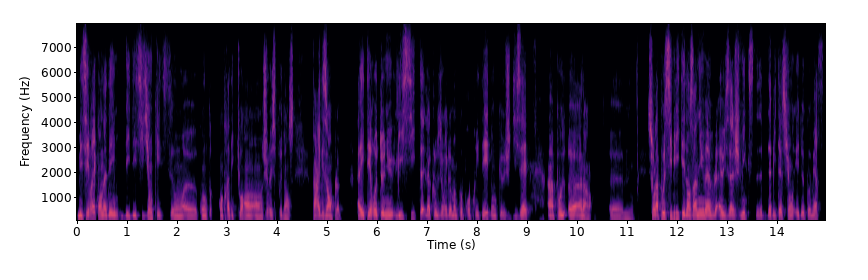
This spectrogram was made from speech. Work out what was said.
Mais c'est vrai qu'on a des, des, décisions qui sont euh, contre, contradictoires en, en jurisprudence. Par exemple, a été retenue licite la clause de règlement de copropriété. Donc, je disais, euh, non, euh, sur la possibilité dans un immeuble à usage mixte d'habitation et de commerce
